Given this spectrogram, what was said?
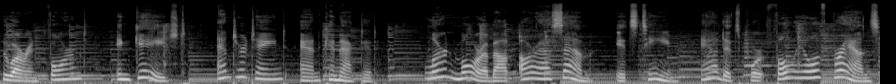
who are informed, engaged, entertained, and connected. Learn more about RSM, its team, and its portfolio of brands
